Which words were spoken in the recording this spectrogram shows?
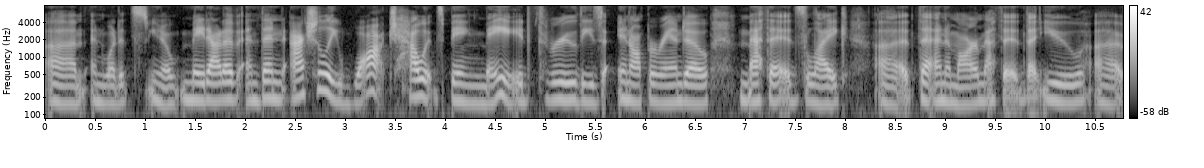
um, and what it's you know made out of, and then actually watch how it's being made through these in operando methods like uh, the NMR method that you uh,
